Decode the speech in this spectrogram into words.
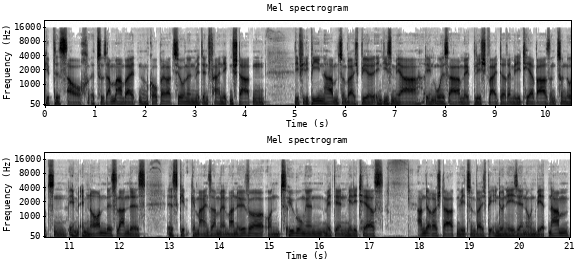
gibt es auch äh, Zusammenarbeiten und Kooperationen mit den Vereinigten Staaten die Philippinen haben zum Beispiel in diesem Jahr den USA ermöglicht, weitere Militärbasen zu nutzen im, im Norden des Landes. Es gibt gemeinsame Manöver und Übungen mit den Militärs anderer Staaten, wie zum Beispiel Indonesien und Vietnam.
